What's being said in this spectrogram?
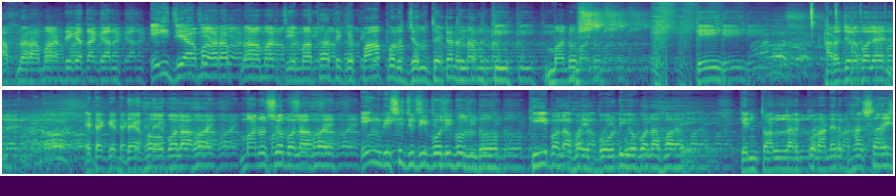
আপনার আমার দিকে তাকান। এই যে আমার, আপনার, আমার যে মাথা থেকে পা পর্যন্ত, এটার নাম কি? মানুষ। কি? আরও জোরে বলেন। এটাকে দেহ বলা হয়, মানুষও বলা হয়, ইংলিশে যদি বলি বন্ধু, কি বলা হয়, বডিও বলা হয়। কিন্তু আল্লাহর কোরআনের ভাষায়,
